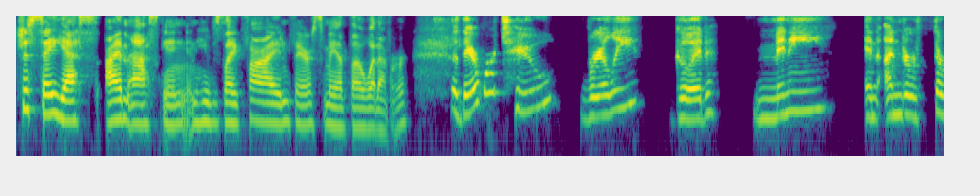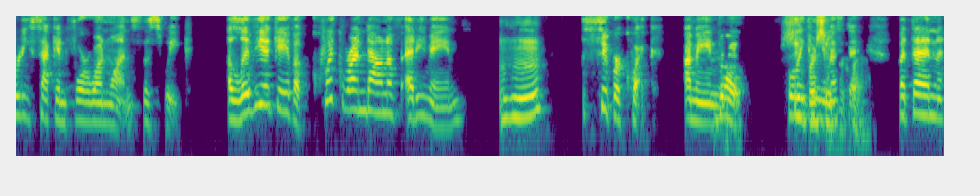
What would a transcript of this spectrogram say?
Just say yes. I'm asking, and he was like, "Fine, fair, Samantha, whatever." So there were two really good mini and under 30 second 411s this week. Olivia gave a quick rundown of Eddie Maine, Mm-hmm. Super quick. I mean, Right. Super, and you missed super it. quick. but then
